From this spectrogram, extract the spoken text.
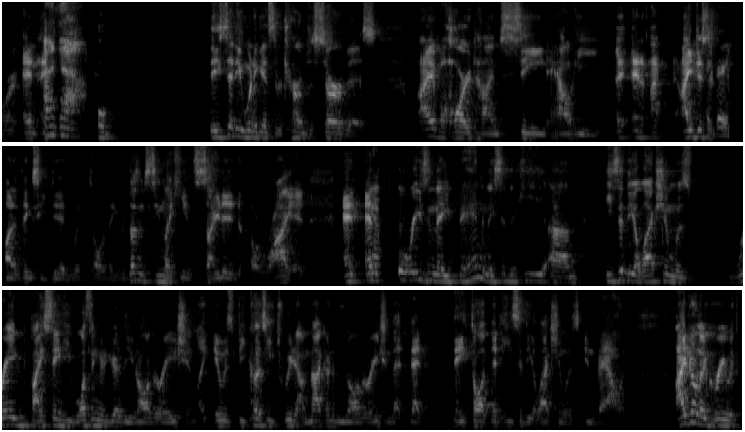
or and, I and know. they said he went against their terms of service. I have a hard time seeing how he and I, I disagree with a lot of things he did with his whole thing. It doesn't seem like he incited a riot. And and Yeah. the whole reason they banned him, they said that he um he said the election was rigged by saying he wasn't going to go to the inauguration. Like it was because he tweeted, "I'm not going to the inauguration." That that they thought that he said the election was invalid. I don't agree with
